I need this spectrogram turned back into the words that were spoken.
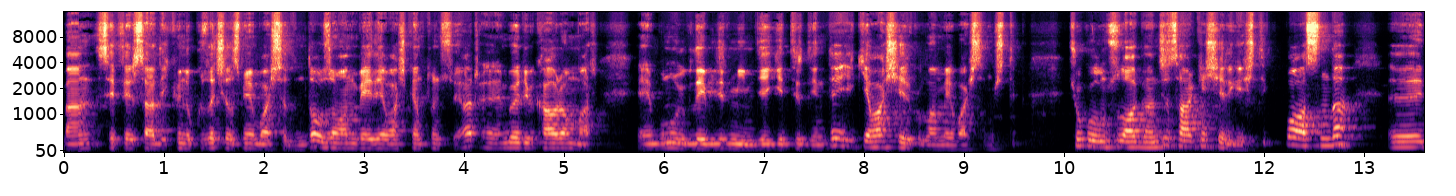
ben Seferihisar'da 2009'da çalışmaya başladığımda o zaman belediye başkanı Tunç Soyar e, böyle bir kavram var. E, bunu uygulayabilir miyim diye getirdiğinde ilk yavaş şehri kullanmaya başlamıştık. Çok olumsuz algılanınca sakin şehre geçtik. Bu aslında e,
